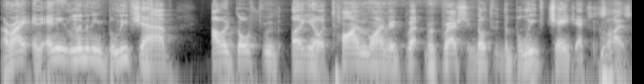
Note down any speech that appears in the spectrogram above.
All right, and any limiting beliefs you have, I would go through, uh, you know, a timeline reg- regression, go through the belief change exercise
